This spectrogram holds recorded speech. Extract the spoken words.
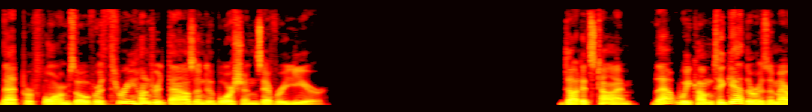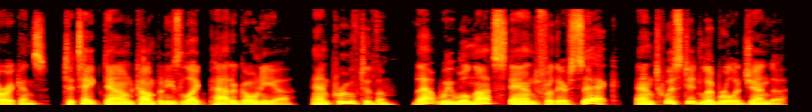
that performs over 300,000 abortions every year. It's time that we come together as Americans to take down companies like Patagonia and prove to them that we will not stand for their sick and twisted liberal agenda.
